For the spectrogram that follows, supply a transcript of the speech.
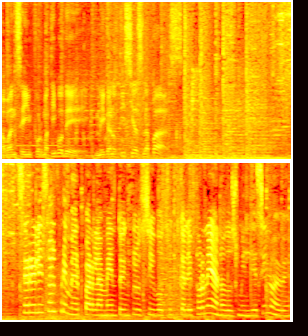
Avance informativo de Mega Noticias La Paz. Se realizó el primer Parlamento Inclusivo Sudcaliforniano 2019.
